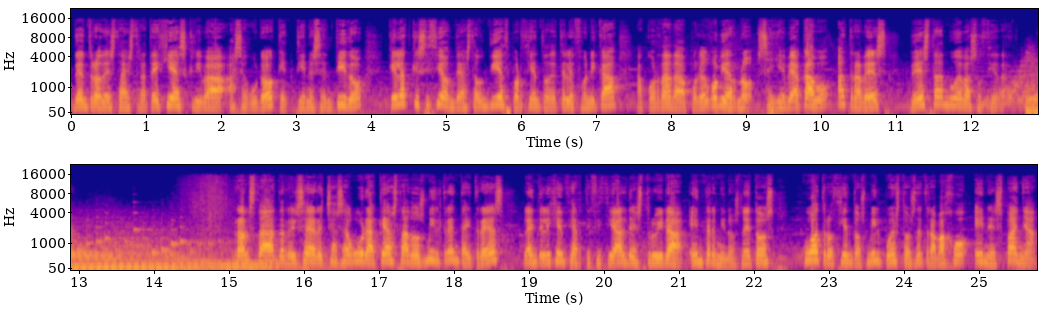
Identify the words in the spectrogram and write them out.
Dentro de esta estrategia, Escriba aseguró que tiene sentido que la adquisición de hasta un 10% de Telefónica por el Gobierno se lleve a cabo a través de esta nueva sociedad. Randstad Research asegura que hasta 2033 la inteligencia artificial destruirá en términos netos 400.000 puestos de trabajo en España.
